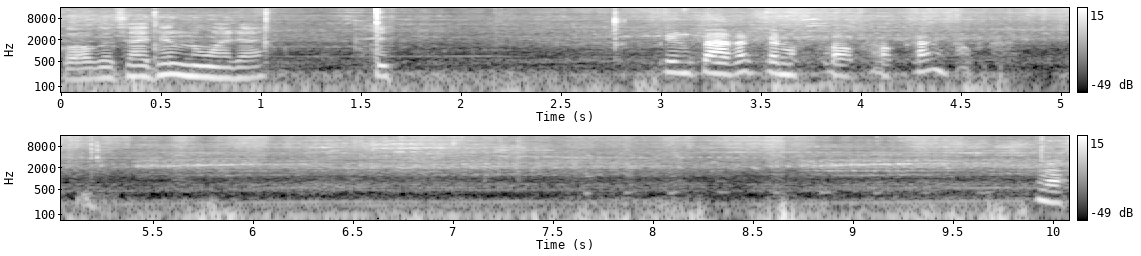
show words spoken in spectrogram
ก่อก็ใส่ทั้งนัวได้เป็นปลาก็เจมักกอกเขาข้างเขาเนาะ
